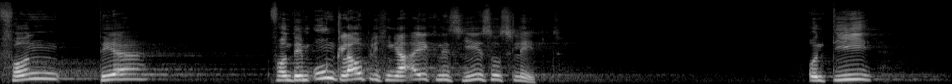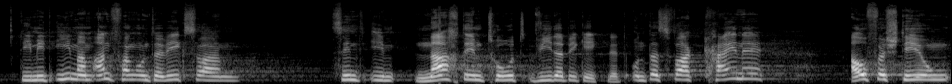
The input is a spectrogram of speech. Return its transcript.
von der von dem unglaublichen Ereignis Jesus lebt. Und die, die mit ihm am Anfang unterwegs waren, sind ihm nach dem Tod wieder begegnet. Und das war keine Auferstehung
